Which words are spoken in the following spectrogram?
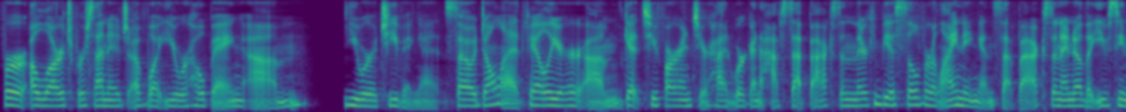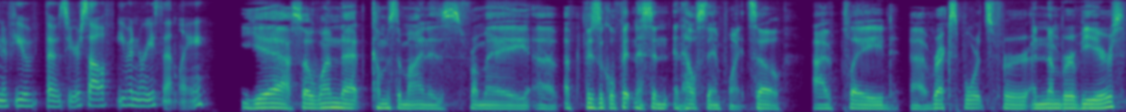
for a large percentage of what you were hoping, um, you were achieving it. So, don't let failure um, get too far into your head. We're going to have setbacks, and there can be a silver lining in setbacks. And I know that you've seen a few of those yourself, even recently. Yeah. So, one that comes to mind is from a, a, a physical fitness and, and, health standpoint. So, I've played uh, rec sports for a number of years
